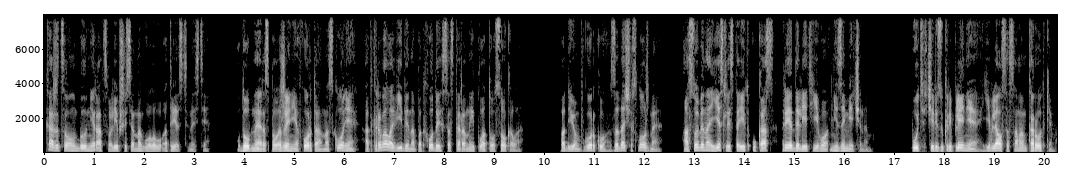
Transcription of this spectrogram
Кажется, он был не рад свалившейся на голову ответственности. Удобное расположение форта на склоне открывало виды на подходы со стороны плато Сокола. Подъем в горку – задача сложная, особенно если стоит указ преодолеть его незамеченным. Путь через укрепление являлся самым коротким.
